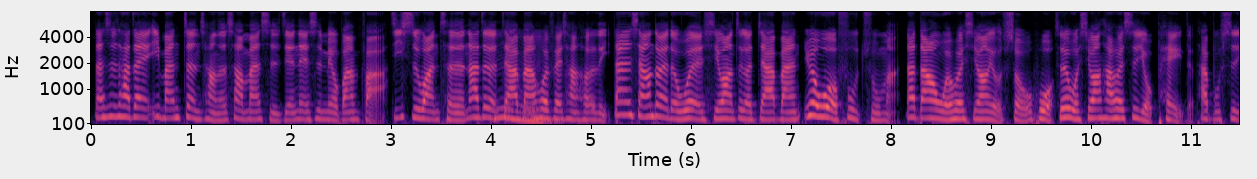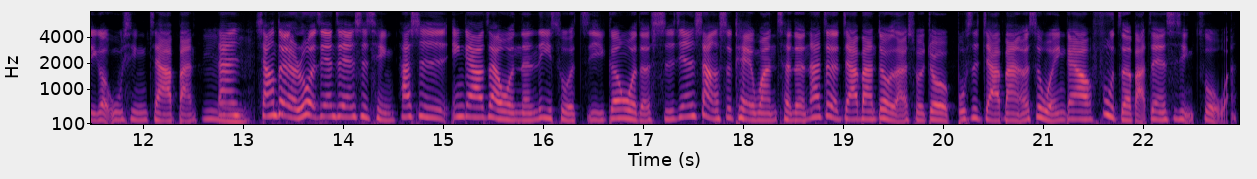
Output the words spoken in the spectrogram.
但是他在一般正常的上班时间内是没有办法及时完成的，那这个加班会非常合理。嗯、但是相对的，我也希望这个加班，因为我有付出嘛，那当然我也会希望有收获，所以我希望他会是有配的，他不是一个无心加班。嗯、但相对的，如果今天这件事情他是应该要在我能力所及跟我的时间上是可以完成的，那这个加班对我来说就不是加班，而是我应该要负责把这件事情做完。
